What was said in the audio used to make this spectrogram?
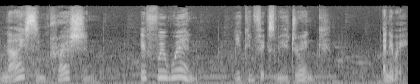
Nice impression. If we win, you can fix me a drink. Anyway,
